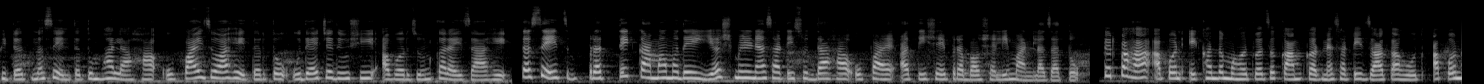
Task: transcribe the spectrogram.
फिटत नसेल तर तुम्हाला हा उपाय जो आहे तर तो उद्याच्या दिवशी आवर्जून करायचा आहे. तसेच प्रत्येक कामामध्ये यश मिळण्यासाठी सुद्धा हा उपाय अतिशय प्रभावशाली मानला जातो. तर पहा आपण एखादं महत्त्वाचं काम करण्यासाठी जात आहोत. आपण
